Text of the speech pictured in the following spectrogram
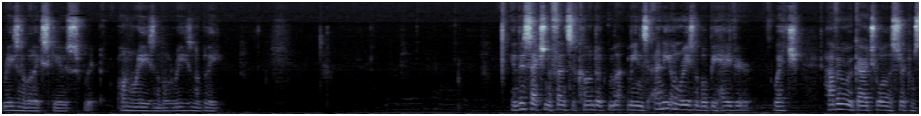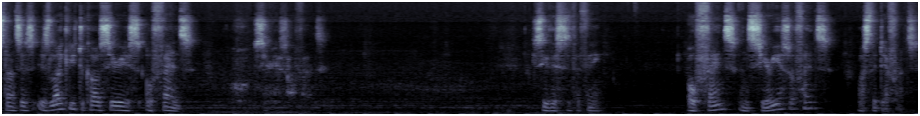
Reasonable excuse, re- unreasonable, reasonably. In this section, offensive conduct ma- means any unreasonable behaviour which, having regard to all the circumstances, is likely to cause serious offence. Oh, serious offence. You see, this is the thing. Offence and serious offence? What's the difference?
